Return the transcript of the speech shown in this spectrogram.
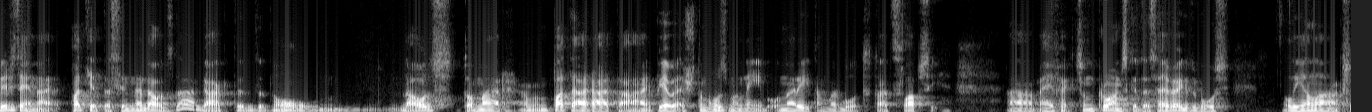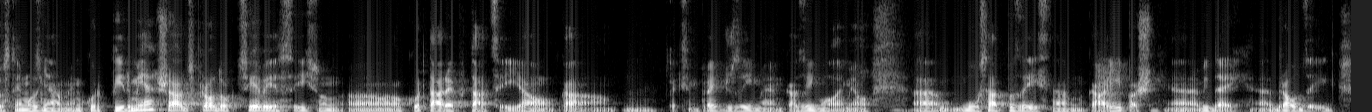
virzienā, pat ja tas ir nedaudz dārgāk, tad nu, daudz tomēr patērētāji pievērš tam uzmanību, un arī tam var būt tāds labs efekts. Un, protams, ka tas efekts būs lielāks uz tiem uzņēmumiem, kur pirmie šādus produktus ieviesīs, un uh, kur tā reputācija jau kā mm, teiksim, preču zīmēm, kā zīmoliem jau uh, būs atpazīstama kā īpaši uh, vidēji uh, draudzīga.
